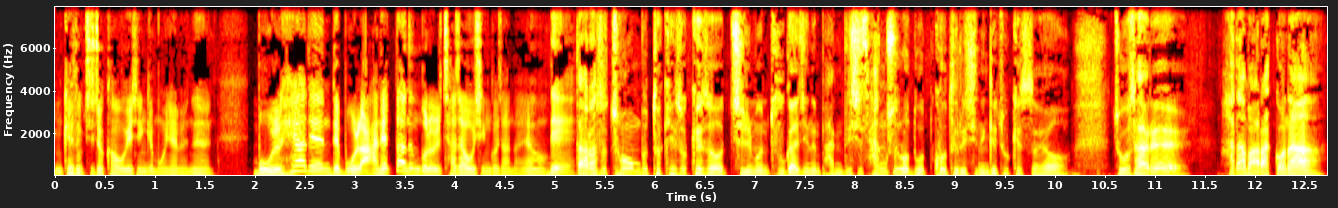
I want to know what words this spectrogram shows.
좀 계속 지적하고 계신 게 뭐냐면은 뭘 해야 되는데 뭘 안 했다는 걸 찾아오신 거잖아요. 네. 따라서 처음부터 계속해서 질문 두 가지는 반드시 상수로 놓고 들으시는 게 좋겠어요. 조사를 하다 말았거나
